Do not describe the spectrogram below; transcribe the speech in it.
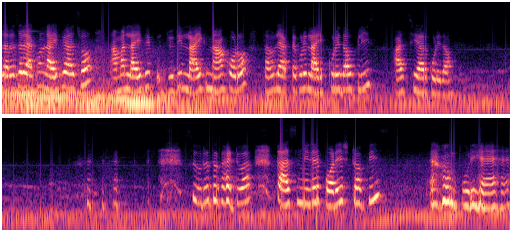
যারা যারা এখন লাইভে আছো, আমার লাইভে যদি লাইক না করো, তাহলে একটা করে লাইক করে দাও প্লিজ আর শেয়ার করে দাও। সুরত কাটুয়া, কাশ্মীরের ফরেস্ট অফিস পুরী হ্যাঁ হ্যাঁ।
